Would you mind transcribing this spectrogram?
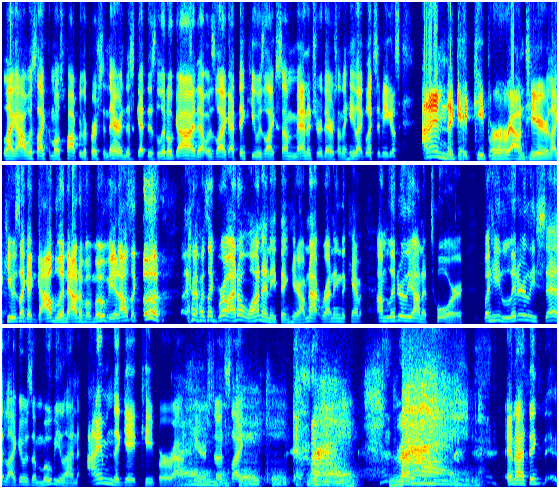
Like I was like the most popular person there. And this get this little guy that was like, I think he was like some manager there or something. He like looks at me, goes, I'm the gatekeeper around here. Like he was like a goblin out of a movie. And I was like, ugh. I was like, bro, I don't want anything here. I'm not running the camera. I'm literally on a tour but he literally said like it was a movie line i'm the gatekeeper around I'm here. So it's like gatekeeper. mine. Mine. And i think eh,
